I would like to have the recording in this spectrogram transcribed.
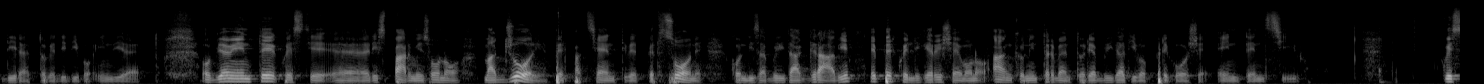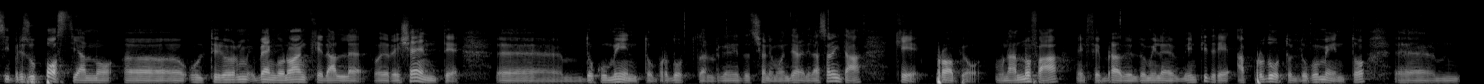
diretto che di tipo indiretto. Ovviamente questi eh, risparmi sono maggiori per pazienti, per persone con disabilità gravi e per quelli che ricevono anche un intervento riabilitativo precoce e intensivo. Questi presupposti eh, vengono anche dal recente eh, documento prodotto dall'Organizzazione Mondiale della Sanità che proprio un anno fa, nel febbraio del 2023, ha prodotto il documento ehm,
